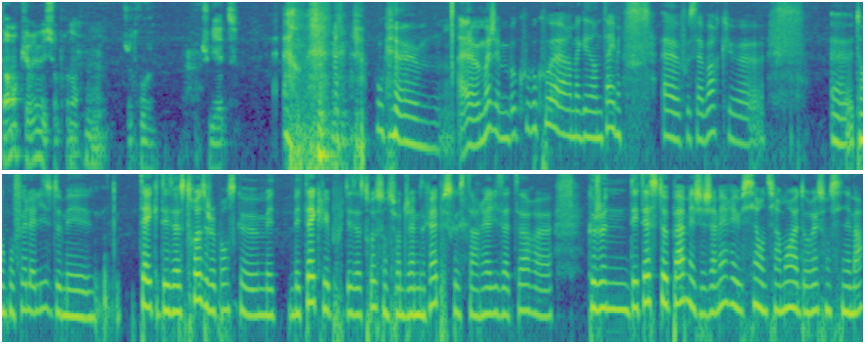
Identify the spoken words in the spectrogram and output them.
vraiment curieux et surprenant, Mhm. je trouve. Juliette. Euh, alors, moi, j'aime beaucoup, beaucoup Armageddon Time. Il faut savoir que euh, tant qu'on fait la liste de mes takes désastreuses, je pense que mes, mes takes les plus désastreuses sont sur James Gray, puisque c'est un réalisateur euh, que je ne déteste pas, mais j'ai jamais réussi à entièrement adorer son cinéma.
